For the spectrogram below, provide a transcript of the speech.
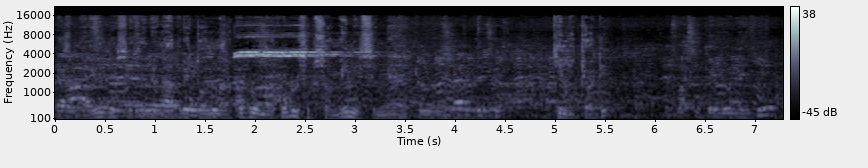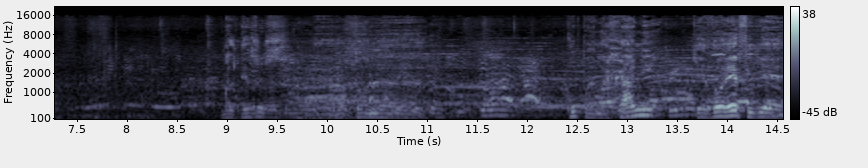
Κασμερίδης ήθελε να βρει τον Μαρκόπουλο, Μαρκόπουλος σε ψωμίνη σημαία του Κιλικιώτη. Μαλτέζος με τον ε, Κούπα να χάνει και εδώ έφυγε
